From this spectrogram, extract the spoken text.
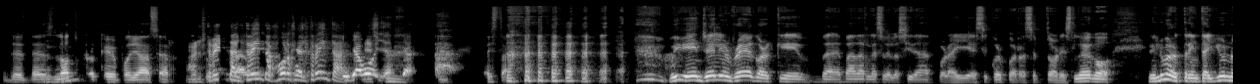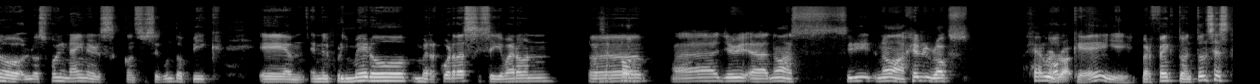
Desde slot creo que podría ser. Al mucho 30, al más- 30, Jorge, al 30. Ya voy, ya, ya. Ah, Ahí está. Muy bien, Jalen Rager que va, va a darle su velocidad por ahí a ese cuerpo de receptores. Luego, en el número 31, los 49ers con su segundo pick. Eh, en el primero, ¿me recuerdas si se llevaron? Receptor. Ah, Jerry- ah, no, a Siri- no, a Henry Rocks. Ok, perfecto. Entonces,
